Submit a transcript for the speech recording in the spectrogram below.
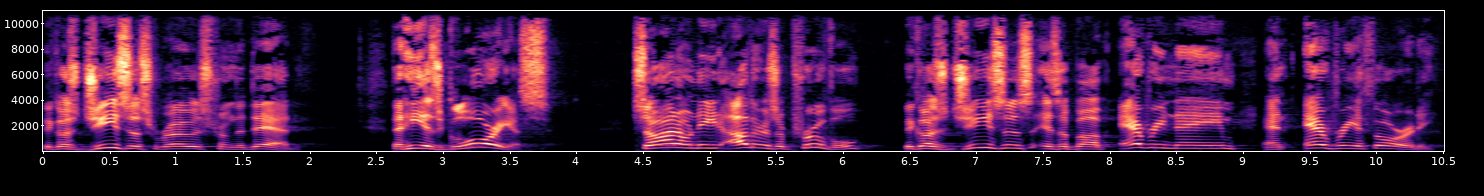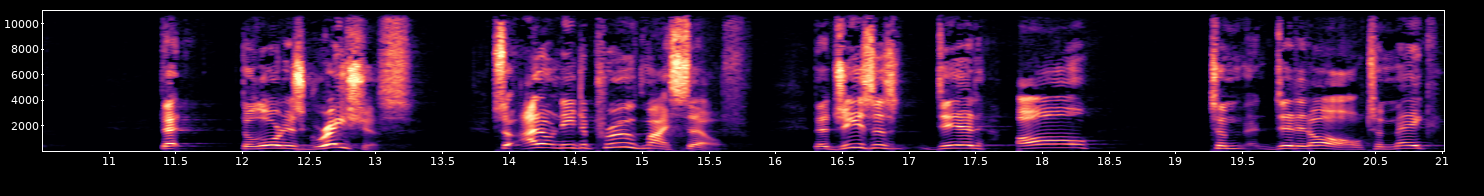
because Jesus rose from the dead, that He is glorious, so I don't need others' approval because Jesus is above every name and every authority, that the Lord is gracious, so I don't need to prove myself that Jesus did all to, did it all to make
